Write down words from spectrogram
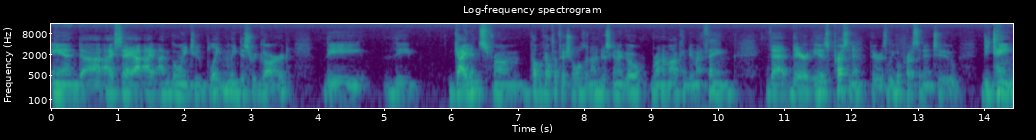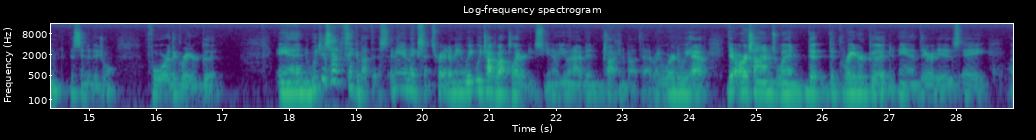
and uh, I say I, I'm going to blatantly disregard the the guidance from public health officials, and I'm just going to go run amok and do my thing, that there is precedent, there is legal precedent to detain this individual for the greater good. And we just have to think about this. I mean, it makes sense, right? I mean, we, we talk about polarities. You know, you and I have been talking about that, right? Where do we have, there are times when the, the greater good and there is a, uh,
